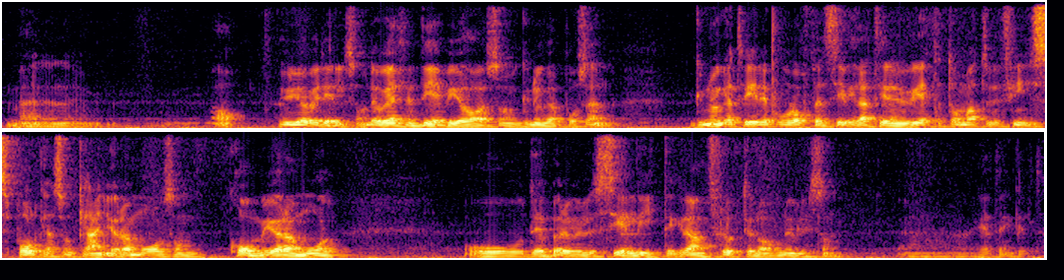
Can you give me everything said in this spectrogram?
Men ja, hur gör vi det liksom? Det var egentligen det vi har som gnuggat på sen. Gnuggat vidare på vår offensiv hela tiden. Vi vet om att det finns folk här som kan göra mål, som kommer göra mål. Och det börjar vi se lite grann frukten av nu liksom. Eh, Helt enkelt.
